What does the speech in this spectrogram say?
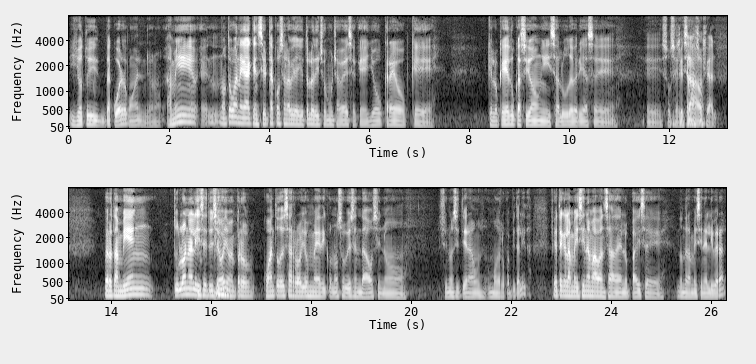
y yo estoy de acuerdo con él. Yo no, a mí eh, no te voy a negar que en ciertas cosas en la vida, yo te lo he dicho muchas veces, que yo creo que, que lo que es educación y salud debería ser eh, Un sistema socializado. social. Pero también tú lo analizas y tú dices, oye, pero ¿cuántos desarrollos médicos no se hubiesen dado si no, si no existiera un, un modelo capitalista? Fíjate que la medicina más avanzada en los países donde la medicina es liberal.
